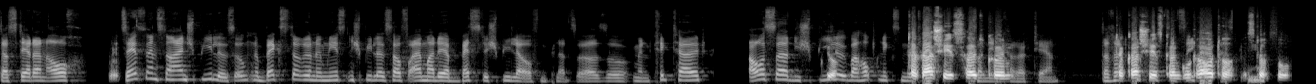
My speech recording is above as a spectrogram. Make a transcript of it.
Dass der dann auch, selbst wenn es nur ein Spiel ist, irgendeine Backstory und im nächsten Spiel ist er auf einmal der beste Spieler auf dem Platz. Also man kriegt halt außer die Spiele Ja. überhaupt nichts mit Takashi ist halt kein, Takashi ist kein guter Autor, ist doch so.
